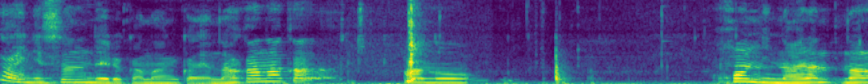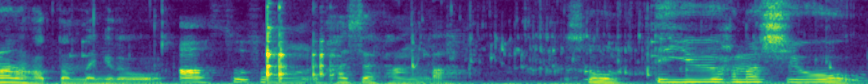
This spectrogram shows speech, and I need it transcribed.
外に住んでるかなんかでなかなかあの本にならならなかったんだけどあそうその覇者さんがそうっていう話を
